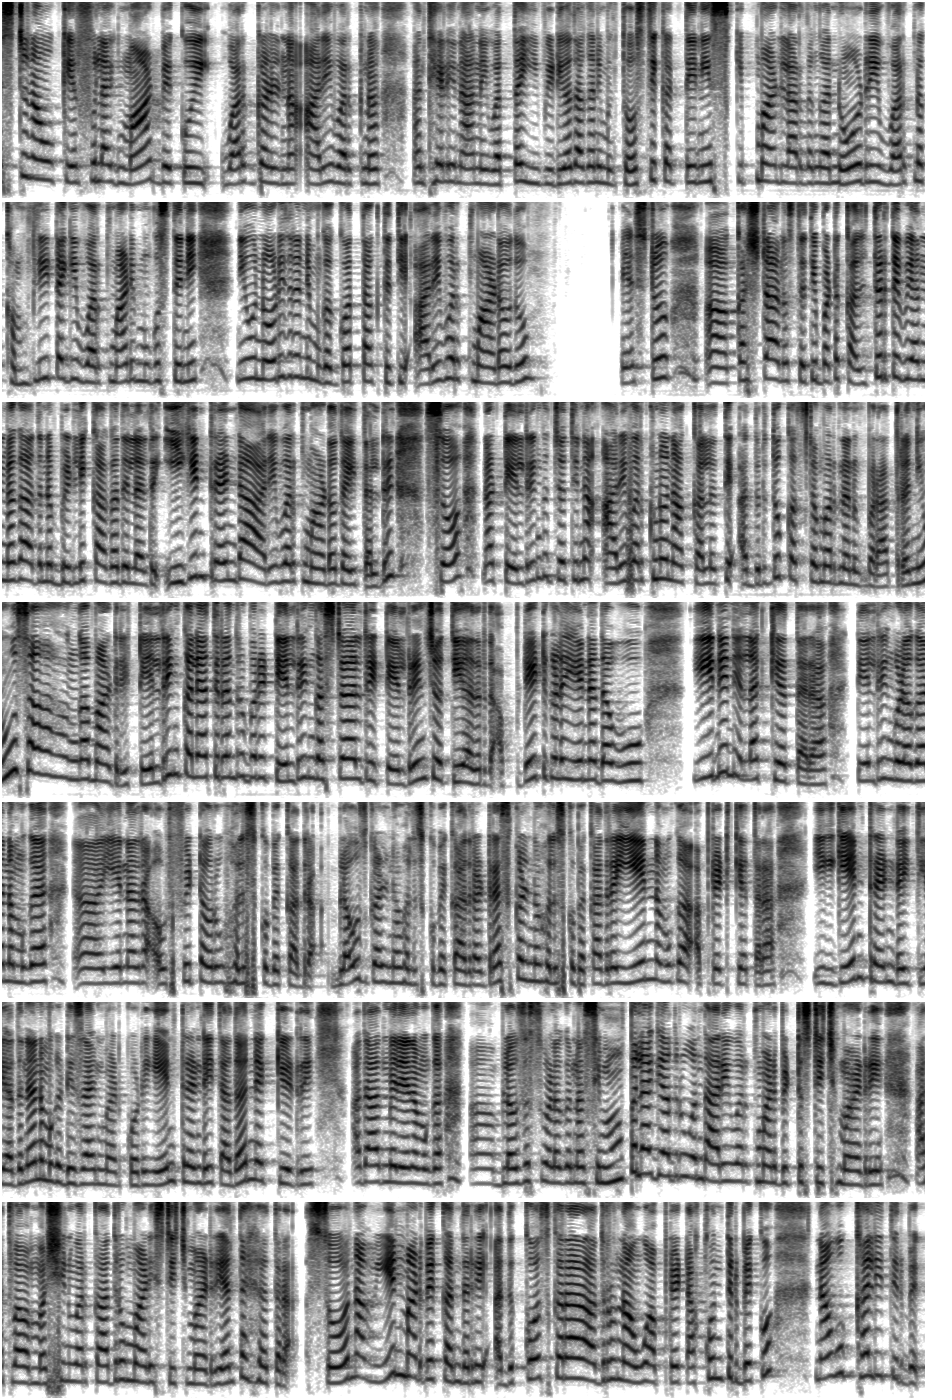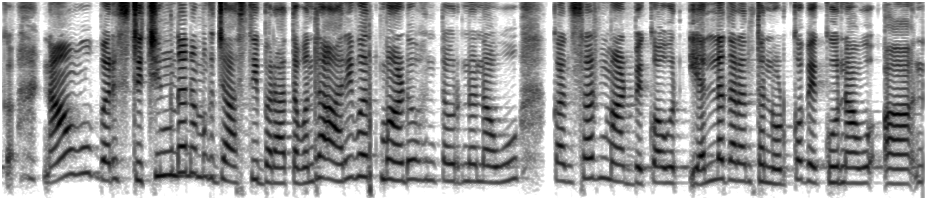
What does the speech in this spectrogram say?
ಎಷ್ಟು ನಾವು ಕೇರ್ಫುಲ್ಲಾಗಿ ಮಾಡಬೇಕು ಈ ವರ್ಕ್ಗಳನ್ನ ಆರಿ ವರ್ಕ್ನ ಅಂಥೇಳಿ ನಾನು ಇವತ್ತು ಈ ವಿಡಿಯೋದಾಗ ನಿಮಗೆ ತೋರಿಸ್ಲಿಕ್ಕತ್ತೀನಿ ಸ್ಕಿಪ್ ಮಾಡಲಾರ್ದಂಗೆ ನೋಡಿರಿ ವರ್ಕ್ನ ಕಂಪ್ಲೀಟಾಗಿ ವರ್ಕ್ ಮಾಡಿ ಮುಗಿಸ್ತೀನಿ. ನೀವು ನೋಡಿದರೆ ನಿಮ್ಗೆ ಗೊತ್ತಾಗ್ತೈತಿ, ಆರಿ ವರ್ಕ್ ಮಾಡೋದು ಎಷ್ಟು ಕಷ್ಟ ಅನಿಸ್ತೈತಿ ಬಟ್ ಕಲ್ತಿರ್ತೀವಿ ಅಂದಮ್ಯಾಗ ಅದನ್ನು ಬಿಡ್ಲಿಕ್ಕೆ ಆಗೋದಿಲ್ಲ ಅಲ್ರಿ. ಈಗಿನ ಟ್ರೆಂಡ್ ಆರಿ ವರ್ಕ್ ಮಾಡೋದೈತಲ್ರಿ. ಸೊ ನಾ ಟೇಲ್ರಿಂಗ್ ಜೊತಿನ ಆರಿ ವರ್ಕ್ನೂ ನಾ ಕಲಿತೆ, ಅದ್ರದ್ದು ಕಸ್ಟಮರ್ ನನಗೆ ಬರತ್ರ. ನೀವು ಸಹ ಹಂಗೆ ಮಾಡಿರಿ. ಟೇಲ್ರಿಂಗ್ ಕಲಿಯತ್ತೀರಂದ್ರೆ ಬರೀ ಟೇಲ್ರಿಂಗ್ ಅಷ್ಟೇ ಅಲ್ರಿ. ಟೇಲ್ರಿಂಗ್ ಜೊತೆ ಅದ್ರದ್ದು ಅಪ್ಡೇಟ್ಗಳು ಏನದಾವು ಏನೇನೆಲ್ಲ ಕೇಳ್ತಾರೆ? ಟೇಲ್ರಿಂಗ್ ಒಳಗೆ ನಮ್ಗೆ ಏನಾದ್ರು ಔಟ್ಫಿಟ್ ಅವರು ಹೊಲಿಸ್ಕೋಬೇಕಾದ್ರೆ ಬ್ಲೌಸ್ಗಳನ್ನ ಹೊಲಿಸ್ಕೋಬೇಕಾದ್ರೆ ಡ್ರೆಸ್ಗಳನ್ನ ಹೊಲಿಸ್ಕೋಬೇಕಾದ್ರೆ ಏನು ನಮ್ಗೆ ಅಪ್ಡೇಟ್ ಕೇಳ್ತಾರೆ? ಈಗ ಏನು ಟ್ರೆಂಡ್ ಐತಿ? ಅದನ್ನು ನಮಗೆ ಡಿಸೈನ್ ಮಾಡಿಕೊಡ್ರಿ. ಏನು ಟ್ರೆಂಡ್ ಐತಿ? ಅದನ್ನೇ ಕೇಳ್ರಿ. ಅದಾದಮೇಲೆ ನಮ್ಗೆ ಬ್ಲೌಸಸ್ ಒಳಗನ ಸಿಂಪಲಾಗಿ ಆದರೂ ಒಂದು ಆರಿ ವರ್ಕ್ ಮಾಡಿಬಿಟ್ಟು ಸ್ಟಿಚ್ ಮಾಡಿರಿ. ಅಥವಾ ಮಷಿನ್ ವರ್ಕ್ ಆದರೂ ಮಾಡಿ ಸ್ಟಿಚ್ ಮಾಡಿರಿ ಅಂತ ಹೇಳ್ತಾರೆ. ಸೊ ನಾವು ಏನು ಮಾಡ್ಬೇಕಂದ್ರೆ? ಅದಕ್ಕೋಸ್ಕರ ಆದರೂ ನಾವು ಅಪ್ಡೇಟ್ ಹಾಕ್ಕೊಂತಿರ್ಬೇಕು ನಾವು ಕಲಿತಿರ್ಬೇಕು. ನಾವು ಬರೀ ಸ್ಟಿಚಿಂಗ್ನ ನಮಗೆ ಜಾಸ್ತಿ ಬರತ್ತವಂದ್ರೆ ಆರಿ ವರ್ಕ್ ಮಾಡೋ ಅಂಥವ್ರನ್ನ ನಾವು ಕನ್ಸರ್ನ್ ಮಾಡಬೇಕು. ಅವ್ರು ಎಲ್ಲದರ ಅಂತ ನೋಡ್ಕೋಬೇಕು. ನಾವು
